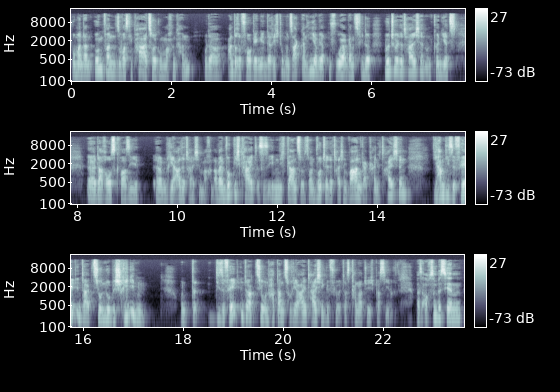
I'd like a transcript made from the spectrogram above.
wo man dann irgendwann sowas wie Paarerzeugung machen kann oder andere Vorgänge in der Richtung und sagt dann hier, wir hatten vorher ganz viele virtuelle Teilchen und können jetzt äh, daraus quasi ähm, reale Teilchen machen. Aber in Wirklichkeit ist es eben nicht ganz so, sondern virtuelle Teilchen waren gar keine Teilchen. Die haben diese Feldinteraktion nur beschrieben. Und diese Feldinteraktion hat dann zu realen Teilchen geführt. Das kann natürlich passieren. Was auch so ein bisschen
